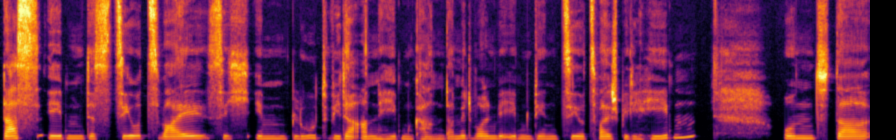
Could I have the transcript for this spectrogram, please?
dass eben das CO2 sich im Blut wieder anheben kann. Damit wollen wir eben den CO2-Spiegel heben. Und da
